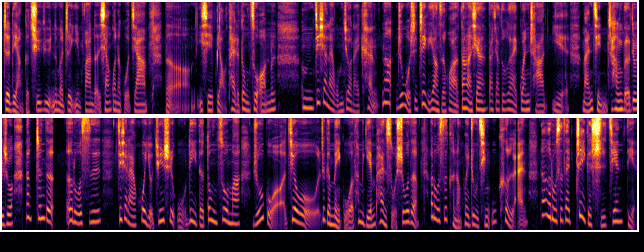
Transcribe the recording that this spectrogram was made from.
这两个区域，那么这引发了相关的国家的一些表态的动作啊、哦。那么，嗯，接下来我们就要来看，那如果是这个样子的话，当然现在大家都在观察，也蛮紧张的，就是说，那真的。俄罗斯接下来会有军事武力的动作吗？如果就这个美国他们研判所说的，俄罗斯可能会入侵乌克兰，那俄罗斯在这个时间点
